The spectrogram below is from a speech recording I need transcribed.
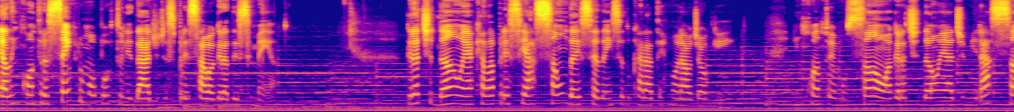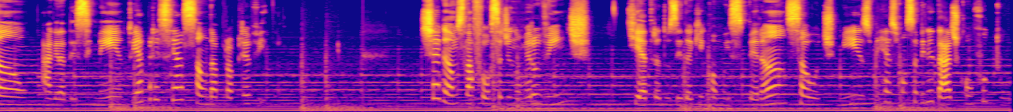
Ela encontra sempre uma oportunidade de expressar o agradecimento. Gratidão é aquela apreciação da excelência do caráter moral de alguém. Enquanto emoção, a gratidão é admiração, agradecimento e apreciação da própria vida. Chegamos na força de número 20, que é traduzida aqui como esperança, otimismo e responsabilidade com o futuro.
